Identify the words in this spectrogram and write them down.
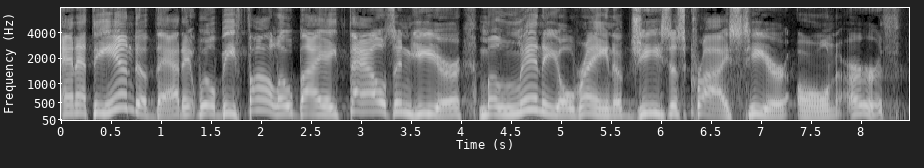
And at the end of that, it will be followed by a thousand year millennial reign of Jesus Christ here on earth.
